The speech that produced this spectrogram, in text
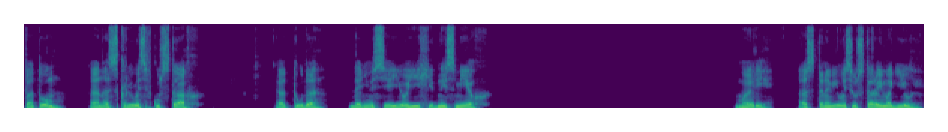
Потом она скрылась в кустах. Оттуда донесся ее ехидный смех. Мэри остановилась у старой могилы,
